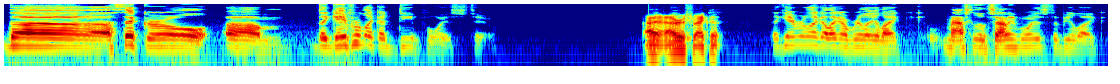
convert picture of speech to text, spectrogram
the thick girl, um, they gave her like a deep voice too. I, I respect it. They gave her like a like a really like masculine sounding voice to be like.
